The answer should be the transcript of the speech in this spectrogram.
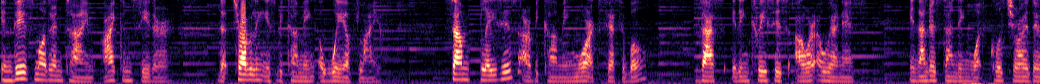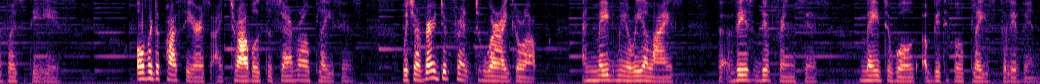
In this modern time, I consider that traveling is becoming a way of life. Some places are becoming more accessible, thus it increases our awareness in understanding what cultural diversity is. Over the past years, I traveled to several places which are very different to where I grew up and made me realize that these differences made the world a beautiful place to live in.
